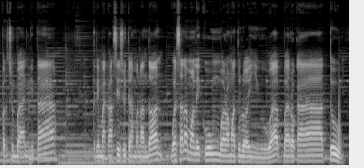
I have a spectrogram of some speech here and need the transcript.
perjumpaan kita. Terima kasih sudah menonton. Wassalamualaikum warahmatullahi wabarakatuh.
